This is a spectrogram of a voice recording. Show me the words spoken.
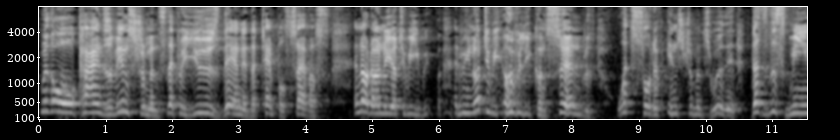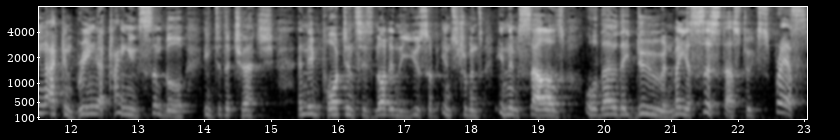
with all kinds of instruments that were used then in the temple service. And not only are to be, and we're not to be overly concerned with what sort of instruments were there. Does this mean I can bring a clanging cymbal into the church? And the importance is not in the use of instruments in themselves, although they do and may assist us to express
